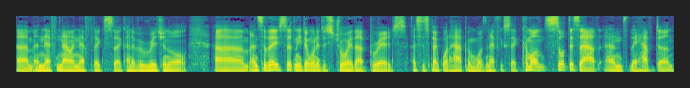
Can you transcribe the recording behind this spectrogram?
um, a Nef- now a netflix uh, kind of original. Um, and so they certainly don't want to destroy that bridge. I suspect what happened was netflix said come on sort this out and they have done.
